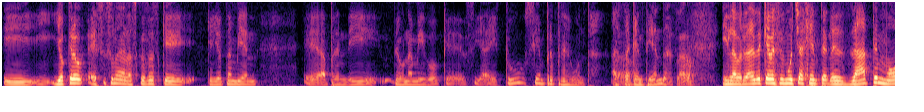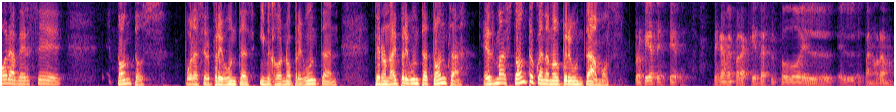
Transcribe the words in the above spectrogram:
Y, y, yo creo, esa es una de las cosas que, que yo también eh, aprendí de un amigo que decía, y tú siempre pregunta hasta que entiendas. Claro. Y la verdad es que a veces mucha gente les da temor a verse tontos por hacer preguntas y mejor no preguntan. Pero no hay pregunta tonta. Es más tonto cuando no preguntamos. Pero fíjate, fíjate. Déjame para que darte todo el, el, panorama.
